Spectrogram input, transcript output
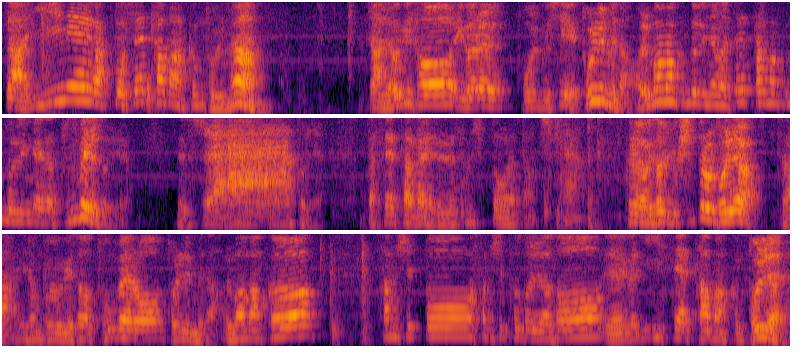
자, 이내 각도 세타만큼 돌면 자, 여기서 이거를 돌듯이 돌립니다. 얼마만큼 돌리냐면 세타만큼 돌린 게 아니라 두 배를 돌려요. 그래서 쫙 돌려요. 자, 세타가 예를 들어 30도가 딱 칩니다. 그럼 여기서 60도를 돌려요. 자, 이런 부역에서 두 배로 돌립니다. 얼마만큼? 30도, 30도 돌려서 얘를 2세타만큼 돌려요.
